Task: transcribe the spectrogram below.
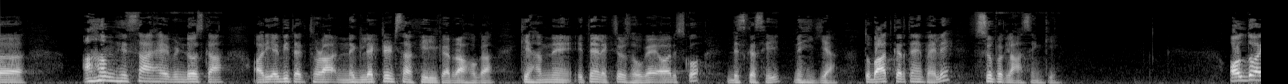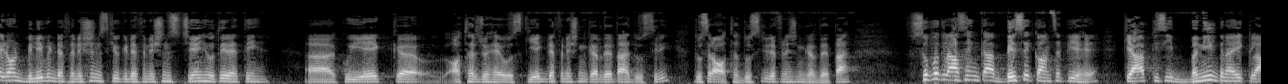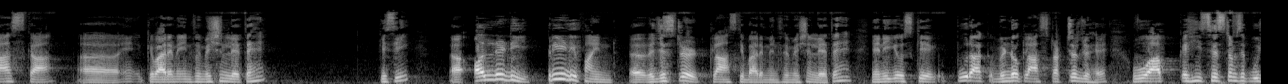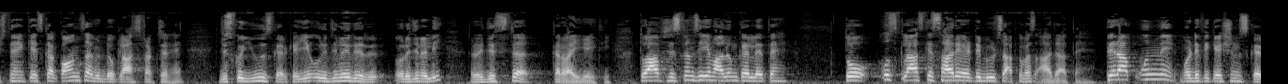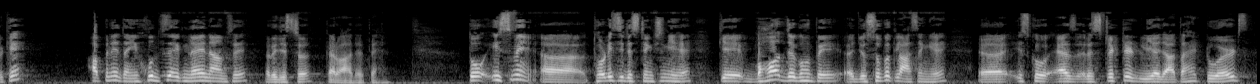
اہم حصہ ہے ونڈوز کا اور یہ ابھی تک تھوڑا نیگلیکٹڈ سا فیل کر رہا ہوگا کہ ہم نے اتنے لیکچرز ہو گئے اور اس کو ڈسکس ہی نہیں کیا۔ تو بات کرتے ہیں پہلے سپر کلاسنگ کی۔ Although I don't believe in definition کیونکہ ڈیفینیشن چینج ہوتی رہتی ہیں uh, کوئی ایک آتھر uh, جو ہے اس کی ایک ڈیفینیشن کر دیتا ہے دوسری دوسرا آتھر دوسری ڈیفینیشن کر دیتا ہے۔ سپر کلاسنگ کا بیسک کانسپٹ یہ ہے کہ آپ کسی بنی بنائی کلاس کا uh, کے بارے میں انفارمیشن لیتے ہیں۔ کسی already predefined registered class کے بارے میں انفارمیشن لیتے ہیں۔ یعنی کہ اس کے پورا ونڈو کلاس اسٹرکچر جو ہے، وہ آپ کہیں سسٹم سے پوچھتے ہیں کہ اس کا کون سا ونڈو کلاس اسٹرکچر ہے، جس کو یوز کر کے یہ اوریجنلی رجسٹر کروائی گئی تھی۔ تو آپ سسٹم سے یہ معلوم کر لیتے ہیں۔ تو اس کلاس کے سارے ایٹریبیوٹس آپ کے پاس آ جاتے ہیں۔ پھر آپ ان میں موڈیفکیشن کر کے اپنے تئیں خود سے ایک نئے نام سے رجسٹر کروا دیتے ہیں۔ تو اس میں تھوڑی سی ڈسٹنکشن یہ ہے کہ بہت جگہوں پہ جو سپر کلاسنگ ہے اس کو ایز ریسٹرکٹیڈ لیا جاتا ہے towards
